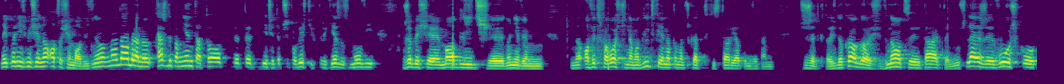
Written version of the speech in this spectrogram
no i powinniśmy się, no o co się modlić? No, no dobra, no każdy pamięta to, te, wiecie, te przypowieści, w których Jezus mówi, żeby się modlić, e, no nie wiem, no, o wytrwałości na modlitwie, no to na przykład historia o tym, że tam przyszedł ktoś do kogoś w nocy, tak, ten już leży w łóżku,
